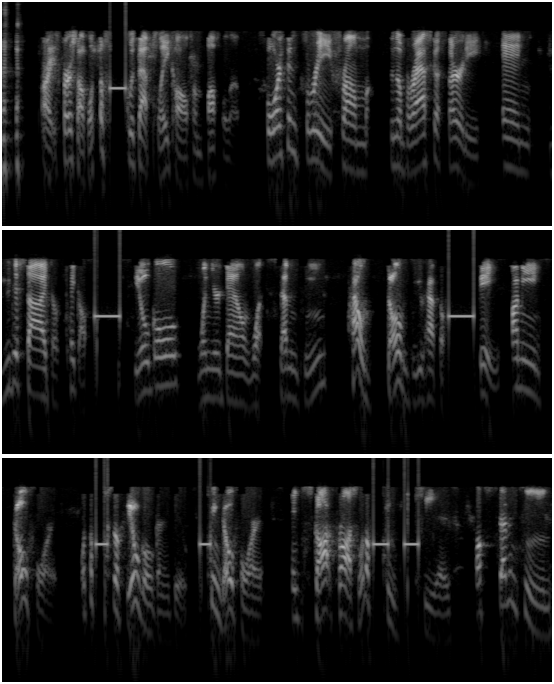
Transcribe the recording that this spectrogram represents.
All right, first off, what the f- was that play call from Buffalo? Fourth and three from the Nebraska 30, and you decide to take a field goal when you're down, what, 17? How dumb do you have to be? I mean, go for it. What the fuck's the field goal going to do? Fucking go for it. And Scott Frost, what a fucking bitch he is. Up 17,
